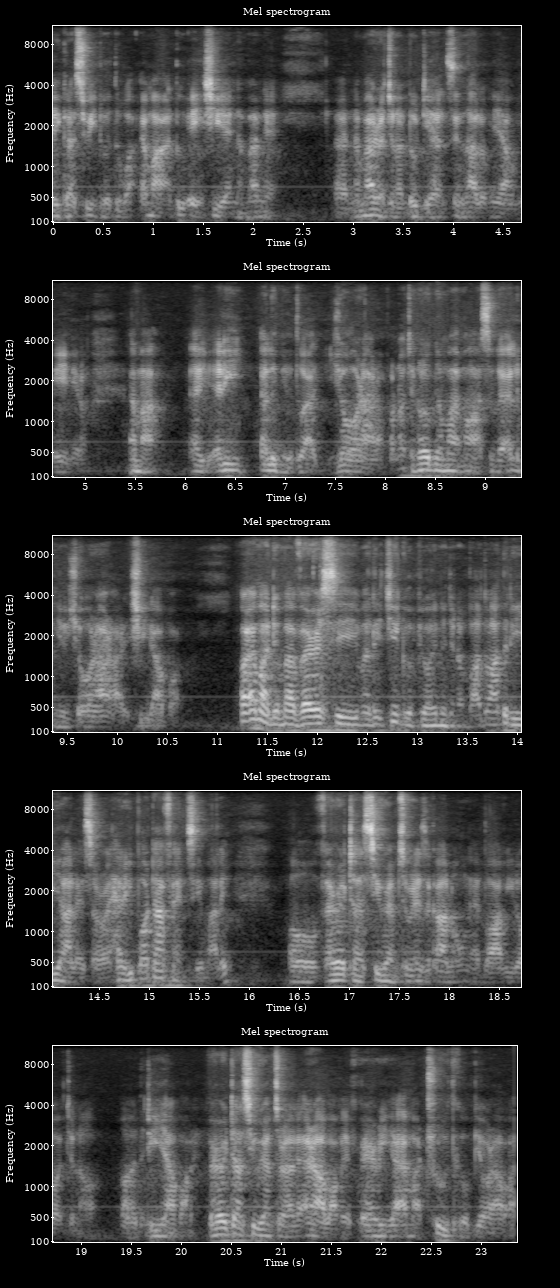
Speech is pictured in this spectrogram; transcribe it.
Baker Street တို့သူကအဲ့မှာသူအိမ်ရှိရဲ့နံပါတ်နဲ့ အဲနံပါတ်တော့ကျွန်တော်တို့တရားစဉ်းစားလို့မရဘူးမေးနေတော့အဲ့မှာအဲ့အဲ့ဒီအဲ့လိုမျိုးသူကရောထားတာပေါ့နော်ကျွန်တော်တို့မြန်မာမှာဆိုလည်းအဲ့လိုမျိုးရောထားတာရှိတာပေါ့အဲ့မှာဒီမှာ Verity မလေးကြည့်ကိုပြောရင်းနဲ့ကျွန်တော်ဘာသွားသတိရလဲဆိုတော့ Harry Potter fans တွေမှာလေဟို Veritas Serum ဆိုတဲ့စကားလုံးနဲ့သွားပြီးတော့ကျွန်တော်သတိရပါတယ် Veritas Serum ဆိုတာလည်းအဲ့ဒါပါပဲ Very ကအဲ့မှာ truth ကိုပြောတာပါ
